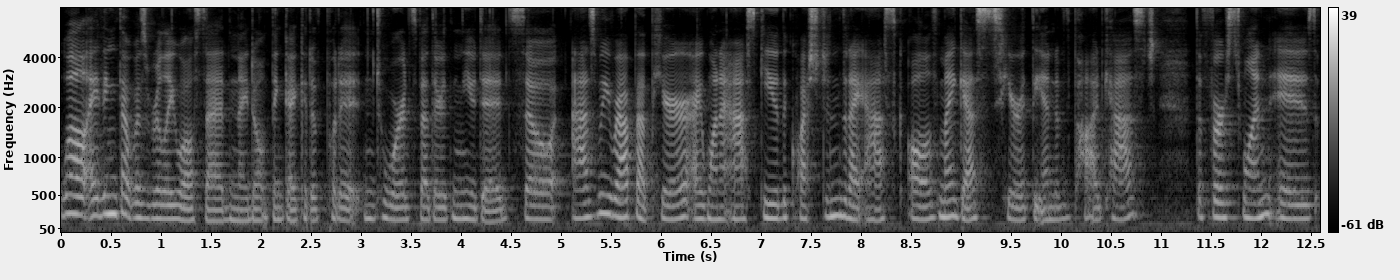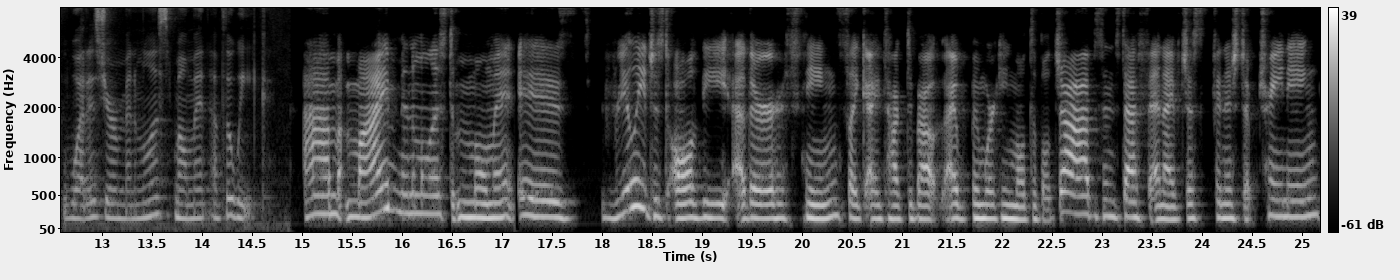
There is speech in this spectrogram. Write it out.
Well, I think that was really well said, and I don't think I could have put it into words better than you did. So, as we wrap up here, I want to ask you the question that I ask all of my guests here at the end of the podcast. The first one is What is your minimalist moment of the week? Um, my minimalist moment is really just all the other things. Like i talked about i've been working multiple jobs and stuff and i've just finished up training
